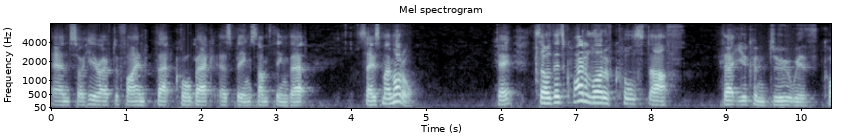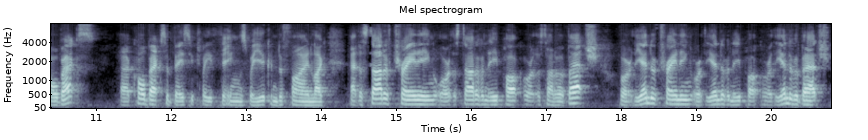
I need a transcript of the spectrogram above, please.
And so here I've defined that callback as being something that saves my model. Okay, so there's quite a lot of cool stuff that you can do with callbacks. Uh, callbacks are basically things where you can define like at the start of training or at the start of an epoch or at the start of a batch or at the end of training or at the end of an epoch or at the end of a batch,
